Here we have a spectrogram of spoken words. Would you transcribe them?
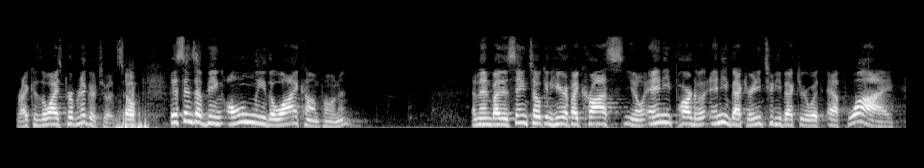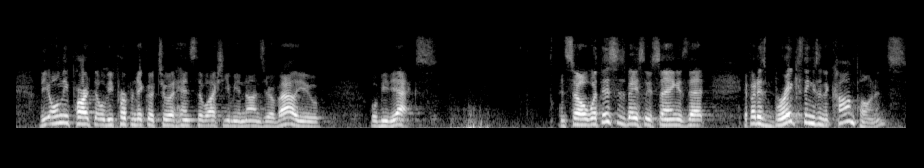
right? Because the y is perpendicular to it. So this ends up being only the y component. And then by the same token here, if I cross you know, any part of any vector, any 2D vector with fy, the only part that will be perpendicular to it, hence that will actually give me a non-zero value, will be the x. And so what this is basically saying is that if I just break things into components,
